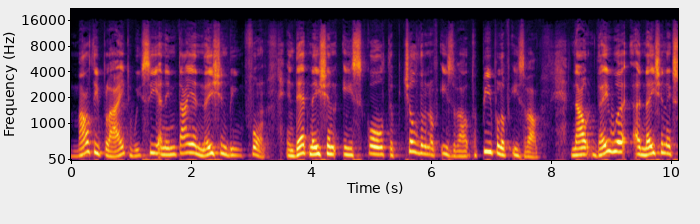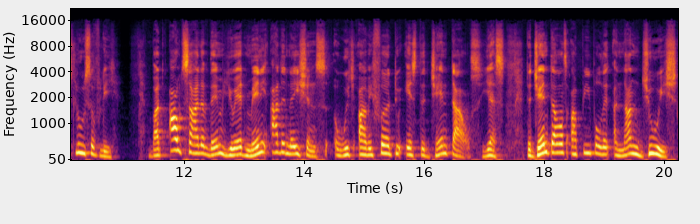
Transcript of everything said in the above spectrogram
multiplied, we see an entire nation being formed. And that nation is called the children of Israel, the people of Israel. Now, they were a nation exclusively, but outside of them, you had many other nations which are referred to as the Gentiles. Yes, the Gentiles are people that are non Jewish,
